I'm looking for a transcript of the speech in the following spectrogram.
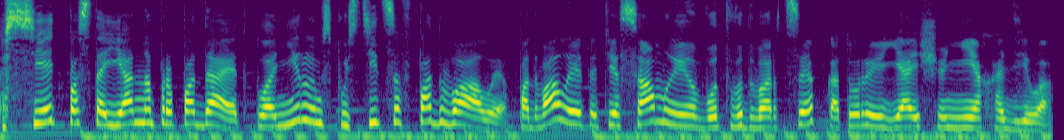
Сеть постоянно пропадает. Планируем спуститься в подвалы. Подвалы это те самые вот во дворце, в которые я еще не ходила.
